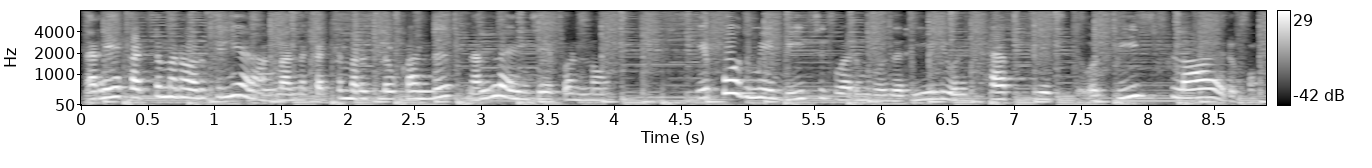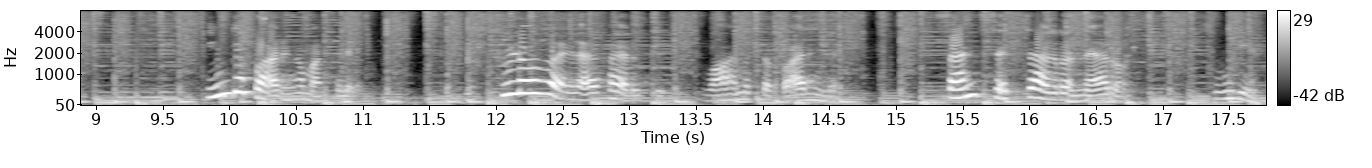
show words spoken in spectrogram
நிறைய கட்டுமரம் இருக்கு இல்லையா? நாங்கள் அந்த கட்டுமரத்தில் உட்காந்து நல்லா என்ஜாய் பண்ணோம். எப்போதுமே பீச்சுக்கு வரும்போது ரியலி ஒரு ஹாப்பியஸ்ட் ஒரு பீஸ்ஃபுல்லாக இருக்கும். இங்கே பாருங்கள் மக்களே இவ்வளோ அழகாக இருக்குது வானத்தை பாருங்கள் சன் செட் ஆகிற நேரம் சூரியன்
